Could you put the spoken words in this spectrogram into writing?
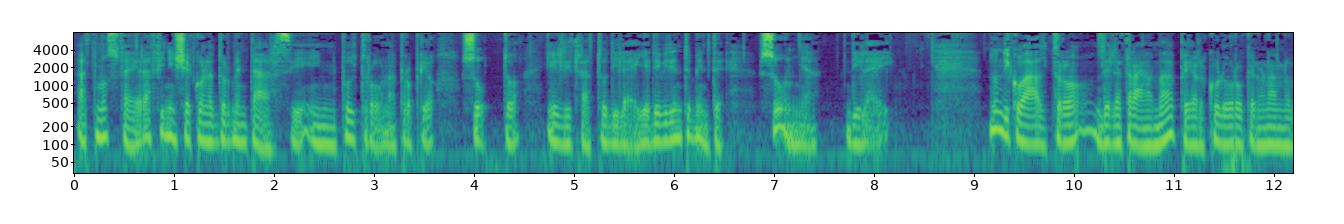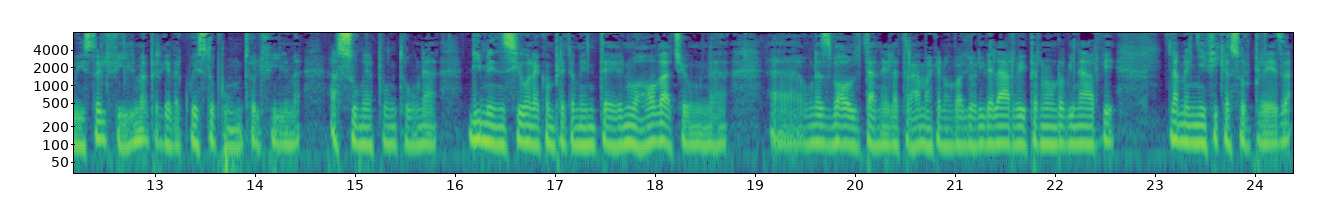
atmosfera, finisce con l'addormentarsi in poltrona proprio sotto il ritratto di lei ed evidentemente sogna di lei. Non dico altro della trama per coloro che non hanno visto il film, perché da questo punto il film assume appunto una dimensione completamente nuova, c'è un, uh, una svolta nella trama che non voglio rivelarvi per non rovinarvi la magnifica sorpresa.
